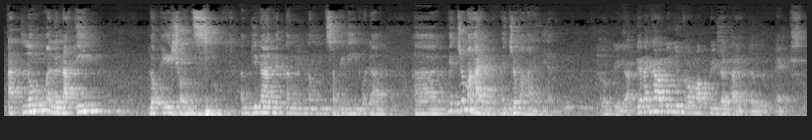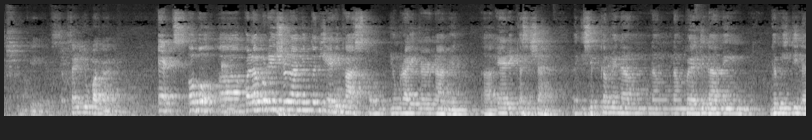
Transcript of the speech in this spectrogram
Tatlong malalaking locations ang ginamit ng, ng sa pelikula. Ah, medyo mahal. Medyo mahal yan. Okay. Uh, Direk, how did you come up with the title X? Okay. Sa iyo ba galing? X. Opo, ah, collaboration namin to ni Eric Castro, yung writer namin. Ah, Eric kasi siya. Nag-isip kami ng, ng, ng pwede naming gamitin na,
